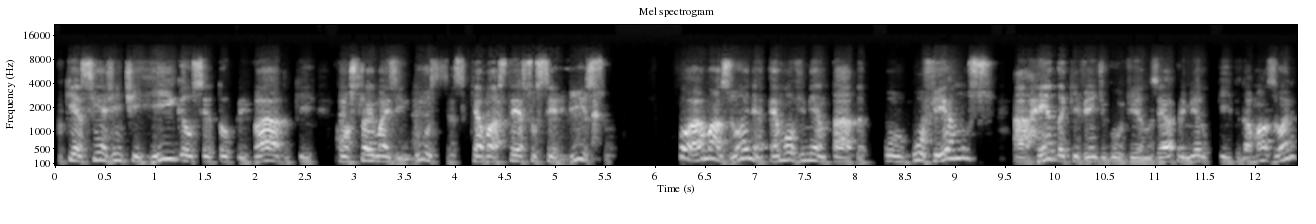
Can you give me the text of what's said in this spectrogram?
Porque assim a gente irriga o setor privado, que constrói mais indústrias, que abastece o serviço, Pô, a Amazônia é movimentada por governos, a renda que vem de governos é a primeiro PIB da Amazônia,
